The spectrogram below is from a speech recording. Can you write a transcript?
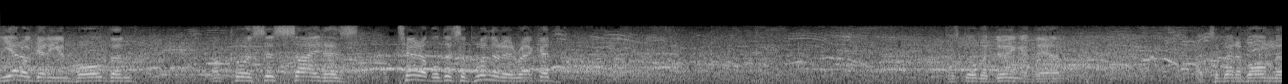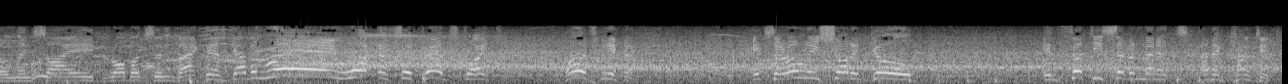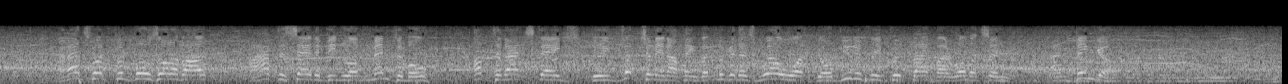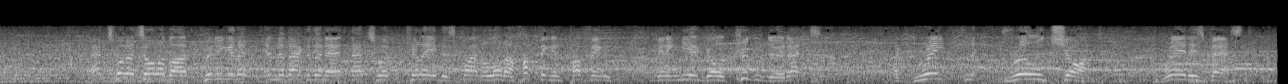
Hierro getting involved, and of course this side has a terrible disciplinary record. Just overdoing it there. That's a bit of ball Milne inside. Robertson back. There's Gavin Rae! What a superb strike. Oh dear. It's their only shot at goal in 37 minutes and it counted. And that's what football's all about. I have to say they've been lamentable up to that stage, doing virtually nothing. But look at this well-worked goal, beautifully put back by Robertson, and bingo. That's what it's all about, putting it in the back of the net. That's what Kelly, despite a lot of huffing and puffing, getting near goal, couldn't do. That's a great drilled shot. Red is best.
